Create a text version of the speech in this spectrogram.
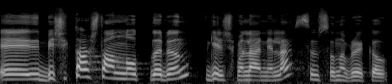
Ee, Beşiktaş'tan notların gelişmeler neler? Söz sana bırakalım.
